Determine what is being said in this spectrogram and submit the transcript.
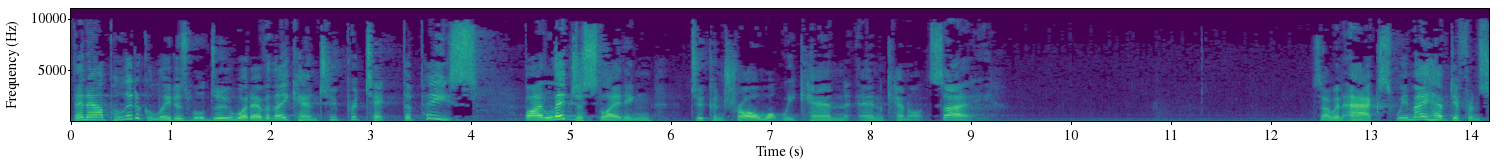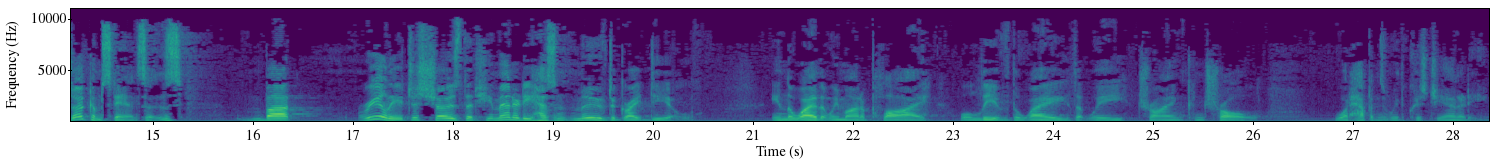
then our political leaders will do whatever they can to protect the peace by legislating to control what we can and cannot say. So in Acts, we may have different circumstances, but really it just shows that humanity hasn't moved a great deal in the way that we might apply or live the way that we try and control what happens with Christianity.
